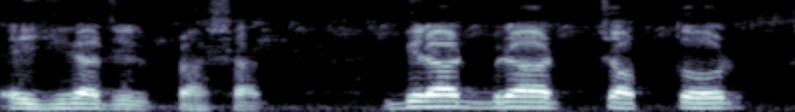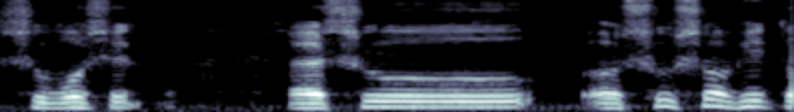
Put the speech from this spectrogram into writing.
এই হিরাজিল প্রাসাদ। বিরাট বিরাট চত্বর আহ, সু সুশোভিত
